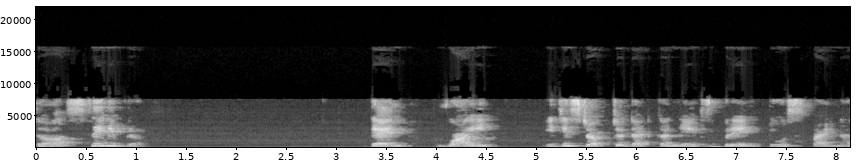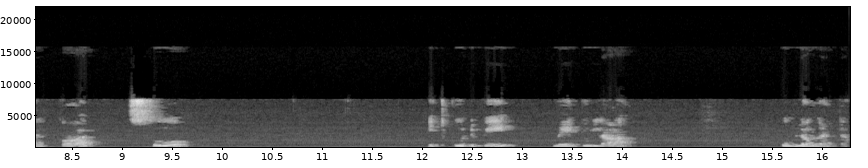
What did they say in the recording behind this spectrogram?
the cerebrum. Then, Y is a structure that connects brain to spinal cord. So, it could be medulla oblongata.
